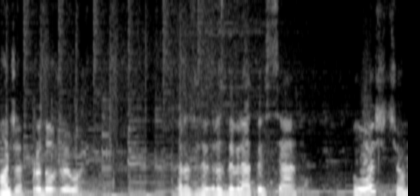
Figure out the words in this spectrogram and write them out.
Отже, продовжуємо роздивлятися площу.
